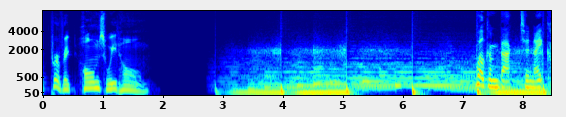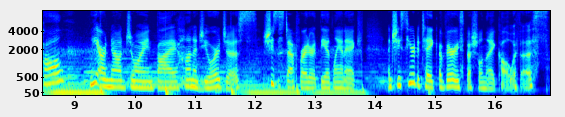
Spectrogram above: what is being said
perfect home sweet home. Welcome back to Night Call. We are now joined by Hannah Giorgis. She's a staff writer at The Atlantic, and she's here to take a very special night call with us.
